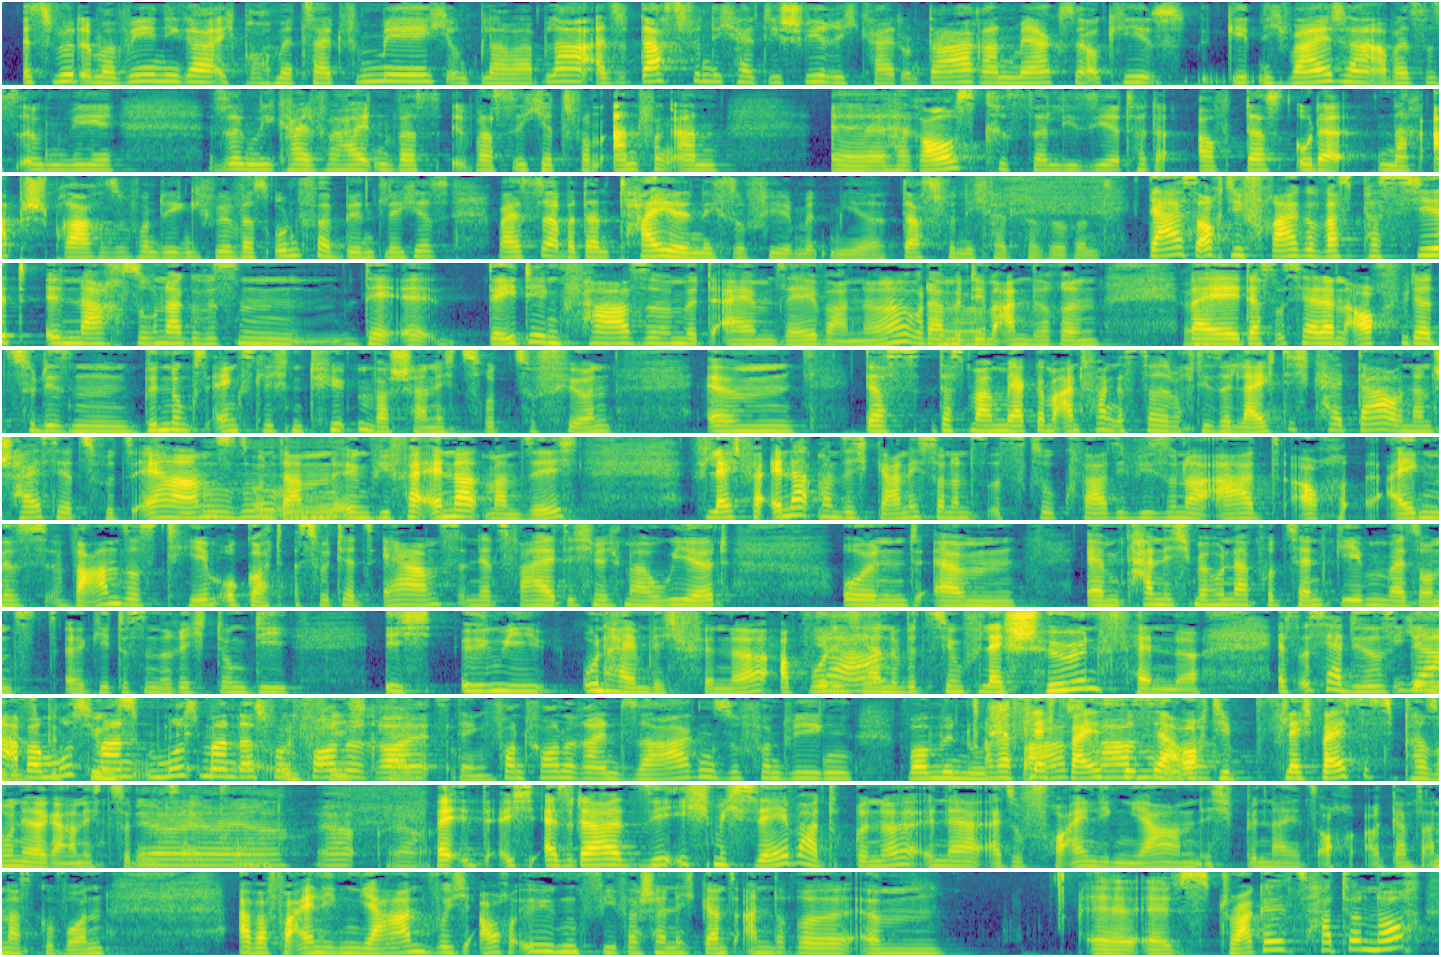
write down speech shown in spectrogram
es wird immer weniger, ich brauche mehr Zeit für mich und bla bla bla. Also das finde ich halt die Schwierigkeit und daran merkst du, okay, es geht nicht weiter, aber es ist irgendwie, es ist irgendwie kein Verhalten, was, was sich jetzt von Anfang an äh, herauskristallisiert hat auf das oder nach Absprache so von wegen ich will was unverbindliches, weißt du, aber dann teilen nicht so viel mit mir. Das finde ich halt verwirrend. Da ist auch die Frage, was passiert in, nach so einer gewissen Da- äh, Dating-Phase mit einem selber, ne? Oder mit dem anderen. Weil das ist ja dann auch wieder zu diesen bindungsängstlichen Typen wahrscheinlich zurückzuführen. Ähm, dass, dass man merkt, am Anfang ist da noch diese Leichtigkeit da und dann scheiße, jetzt wird's ernst und dann irgendwie verändert man sich. Vielleicht verändert man sich gar nicht, sondern es ist so quasi wie so eine Art auch eigenes Warnsystem. Oh Gott, es wird jetzt ernst und jetzt verhalte ich mich mal weird und ähm, ähm, kann nicht mehr 100 Prozent geben, weil sonst äh, geht es in eine Richtung, die ich irgendwie unheimlich finde, obwohl Ja. ich ja eine Beziehung vielleicht schön fände. Es ist ja dieses Ding, Ja, dieses aber muss man, muss man das von vornherein, von vornherein sagen, so von wegen, wollen wir nur Aber Spaß vielleicht weiß haben, das ja oder? auch die, vielleicht weiß das die Person ja gar nicht zu dem ja, Zeitpunkt. ja, ja, ja. Weil ich, also da sehe ich mich selber drinne in der, also vor einigen Jahren, ich bin da jetzt auch ganz anders geworden, aber vor einigen Jahren, wo ich auch irgendwie wahrscheinlich ganz andere ähm, äh, äh, Struggles hatte noch,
